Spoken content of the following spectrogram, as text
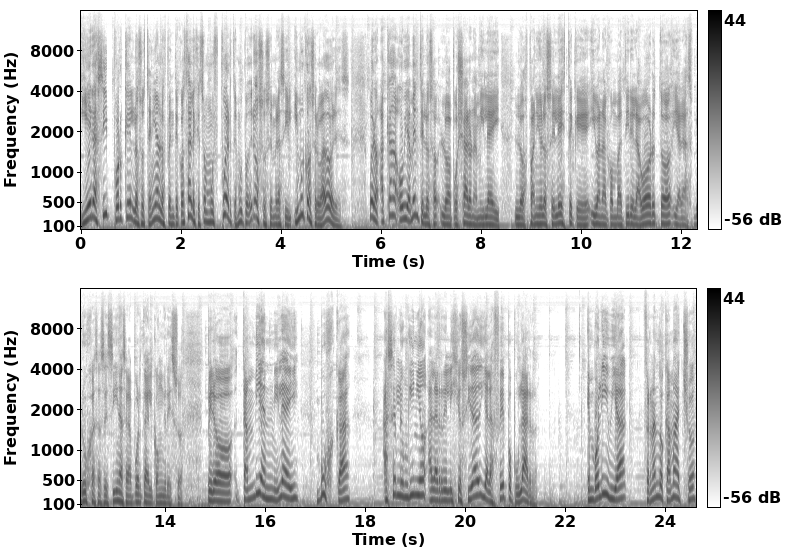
Y era así porque lo sostenían los pentecostales, que son muy fuertes, muy poderosos en Brasil y muy conservadores. Bueno, acá obviamente lo apoyaron a Milei, los pañuelos celestes que iban a combatir el aborto y a las brujas asesinas a la puerta del Congreso. Pero también Milei busca hacerle un guiño a la religiosidad y a la fe popular. En Bolivia, Fernando Camacho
